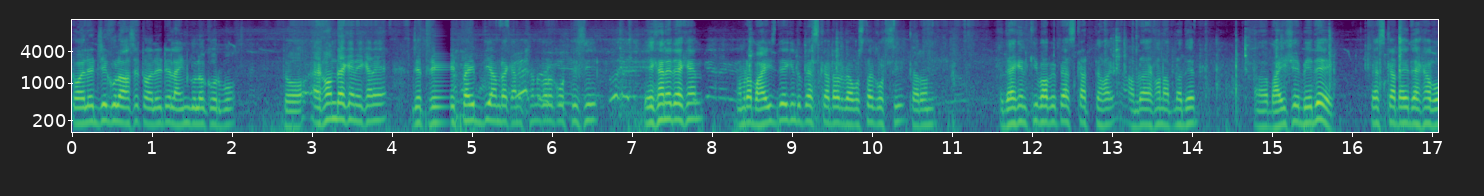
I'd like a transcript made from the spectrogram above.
টয়লেট যেগুলো আছে টয়লেটে লাইনগুলো করব। তো এখন দেখেন এখানে যে থ্রেড পাইপ দিয়ে আমরা কানেকশনগুলো করতেছি। এখানে দেখেন, আমরা ভাইস দিয়ে কিন্তু প্যাচ কাটার ব্যবস্থা করছি, কারণ দেখেন কীভাবে প্যাচ কাটতে হয়। আমরা এখন আপনাদের ভাইসে বেঁধে প্যাচ কাটাই দেখাবো।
